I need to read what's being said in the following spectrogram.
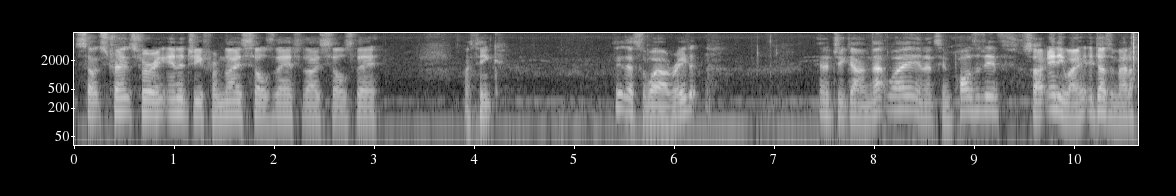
So it's transferring energy from those cells there to those cells there. I think. I think that's the way I read it. Energy going that way and it's in positive. So anyway, it doesn't matter.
